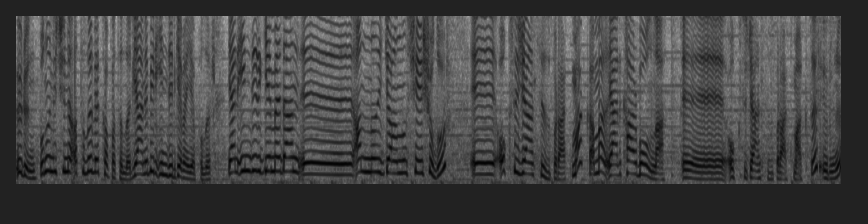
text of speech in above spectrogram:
Ürün bunun içine atılır ve kapatılır. Yani bir indirgeme yapılır. Yani indirgemeden e, anlayacağınız şey şudur. E, oksijensiz bırakmak ama yani karbonla e, oksijensiz bırakmaktır ürünü.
